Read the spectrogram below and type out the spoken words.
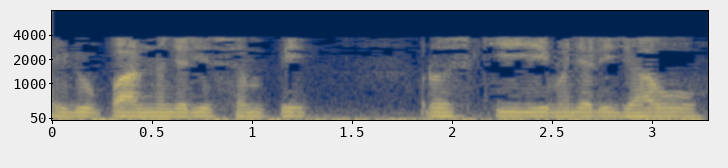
kehidupan menjadi sempit rezeki menjadi jauh.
